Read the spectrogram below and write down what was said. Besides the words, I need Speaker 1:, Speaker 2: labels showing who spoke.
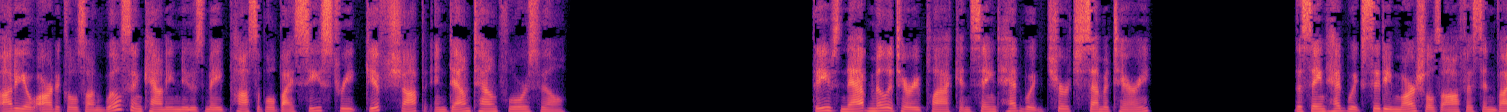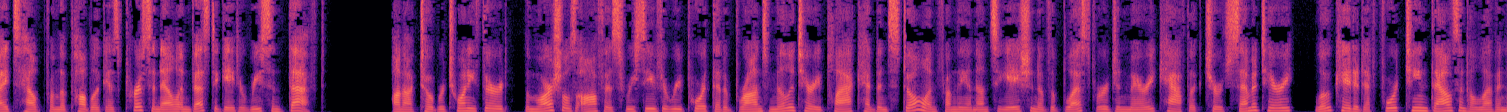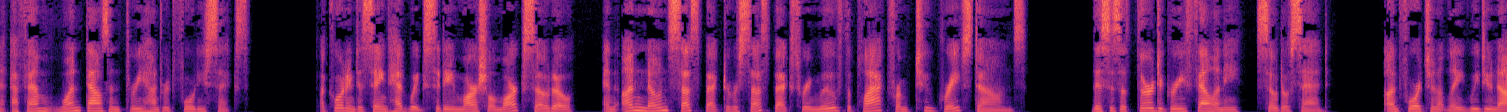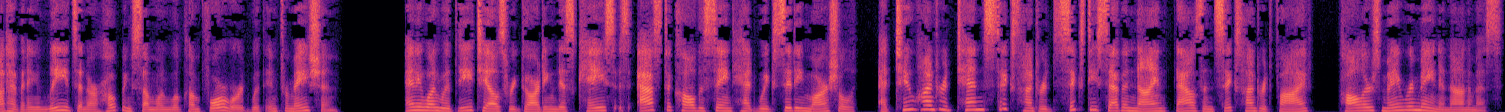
Speaker 1: Audio articles on Wilson County News made possible by C Street Gift Shop in downtown Floresville. Thieves nab military plaque in St. Hedwig Church Cemetery. The St. Hedwig City Marshal's Office invites help from the public as personnel investigate a recent theft. On October 23, the Marshal's office received a report that a bronze military plaque had been stolen from the Annunciation of the Blessed Virgin Mary Catholic Church Cemetery, located at 14011 FM 1346. According to St. Hedwig City Marshal Mark Soto, an unknown suspect or suspects removed the plaque from two gravestones. This is a third degree felony, Soto said. Unfortunately, we do not have any leads and are hoping someone will come forward with information. Anyone with details regarding this case is asked to call the St. Hedwig City Marshal at 210 667 9605. Callers may remain anonymous.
